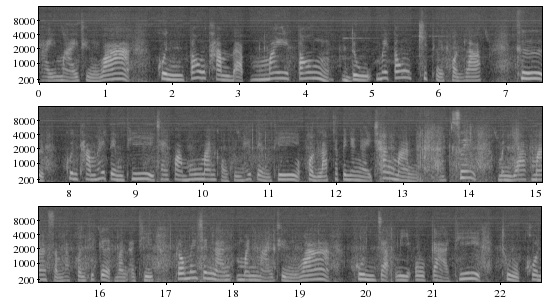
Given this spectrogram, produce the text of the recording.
ไอหมายถึงว่า คุณต้องทำแบบไม่ต้องดูไม่ต้องคิดถึงผลลัพธ์ คือคุณทำให้เต็มที่ใช้ความมุ่งมั่นของคุณให้เต็มที่ผลลัพธ์จะเป็นยังไงช่างมัน ซึ่งมันยากมากสำหรับคนที่เกิดวันอาทิตย์ เพราะไม่เช่นนั้นมันหมายถึงว่า คุณจะมีโอกาสที่ถูกคน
